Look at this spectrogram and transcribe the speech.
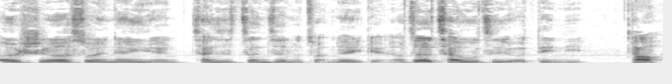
二十二岁那一年才是真正的转捩点。哦，这是财务自由的定义。好，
